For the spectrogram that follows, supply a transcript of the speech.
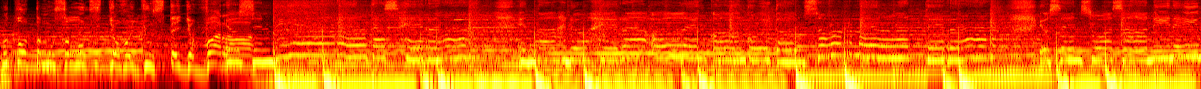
Mut luottamus on luksut johon just ei oo varaa. Jos en vielä herää En tahdo herää ollenkaan Koitan sormella terää. Jos en sua saa niin ei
